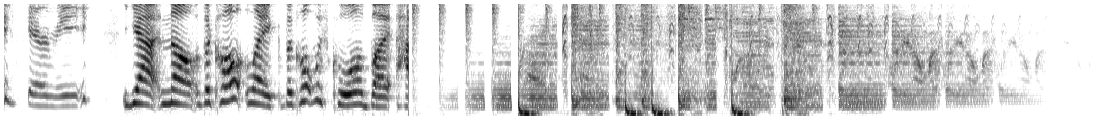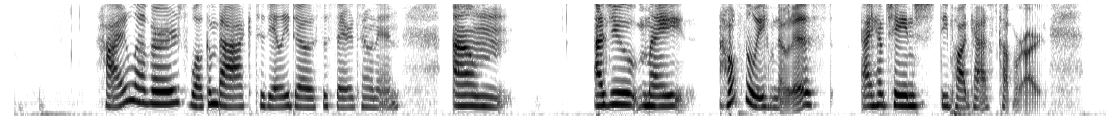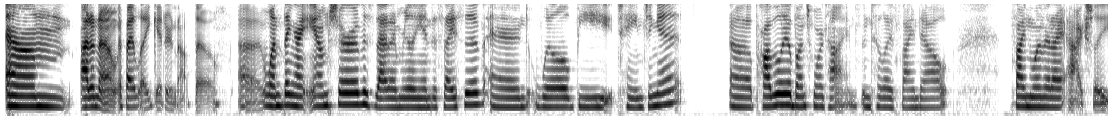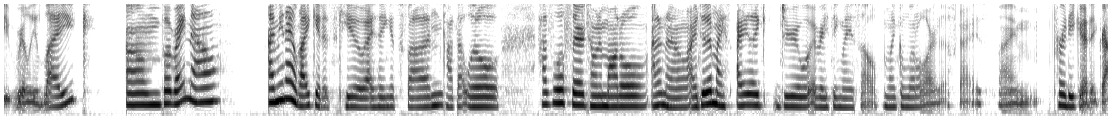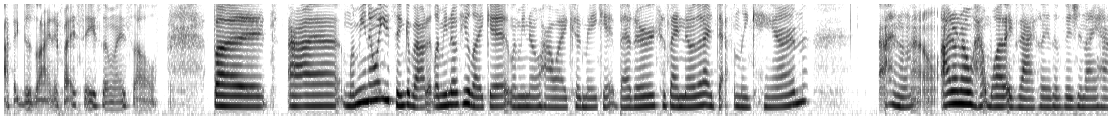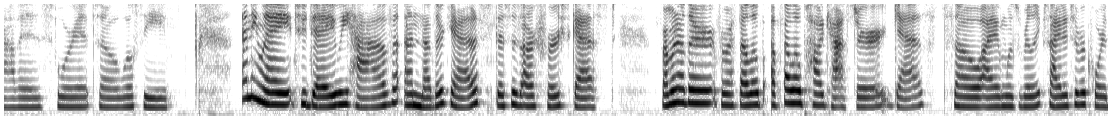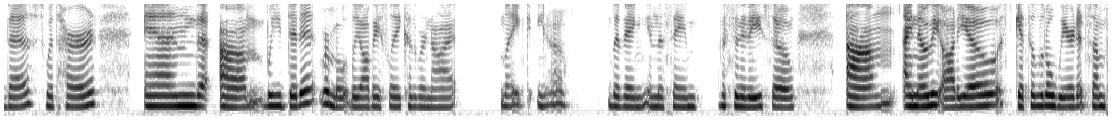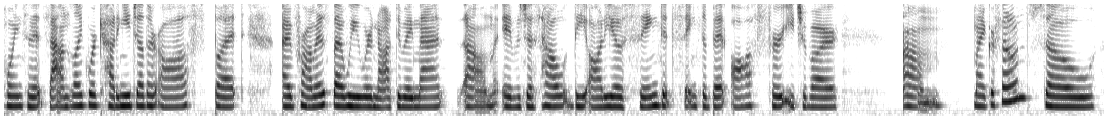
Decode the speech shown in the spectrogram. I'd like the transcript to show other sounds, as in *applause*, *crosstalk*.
they scare me. Yeah, no, the cult like the cult was cool, but ha- Hi, lovers. Welcome back to Daily Dose of Serotonin. Um, as you might hopefully have noticed, I have changed the podcast cover art. Um, I don't know if I like it or not, though. Uh, one thing I am sure of is that I'm really indecisive and will be changing it uh, probably a bunch more times until I find out, find one that I actually really like. Um, but right now, I mean, I like it. It's cute. I think it's fun. Got that little, has a little serotonin model. I don't know. I did it my, I like drew everything myself. I'm like a little artist, guys. I'm pretty good at graphic design, if I say so myself. But uh, let me know what you think about it. Let me know if you like it. Let me know how I could make it better because I know that I definitely can. I don't know. I don't know how, what exactly the vision I have is for it, so we'll see. Anyway, today we have another guest. This is our first guest from another from a fellow a fellow podcaster guest. So I was really excited to record this with her and um, we did it remotely obviously because we're not like, you know, living in the same vicinity. So um, I know the audio gets a little weird at some points and it sounds like we're cutting each other off, but I promise that we were not doing that. Um, it was just how the audio synced. It synced a bit off for each of our um, microphones. So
